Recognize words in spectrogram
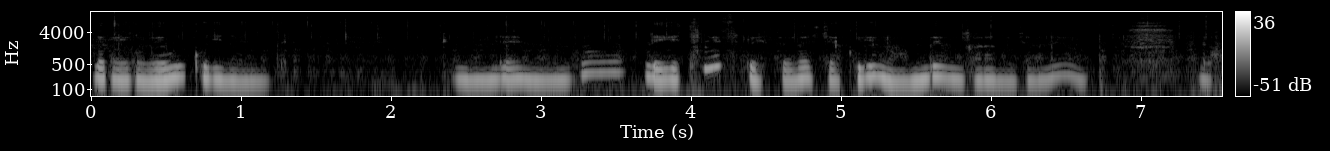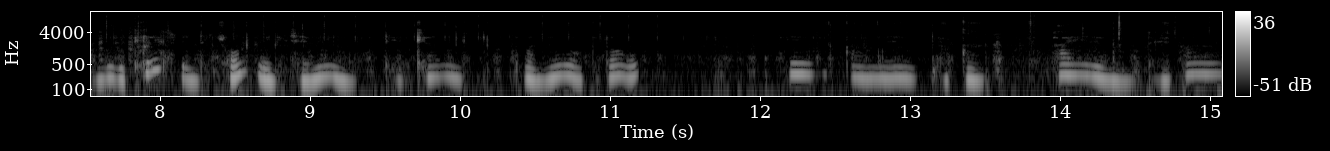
내가 이걸 왜 못 그리나 했는데 군대면서 근데 이게 틀릴 수도 있어요. 사실 제가 그림을 안 배운 사람이잖아요. 근데 수 있는데 저는 이게 재밌는 것 같아요. 이렇게 하는 게 맞는 것 같기도 하고 흰 색감을 약간 사이를 못해서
